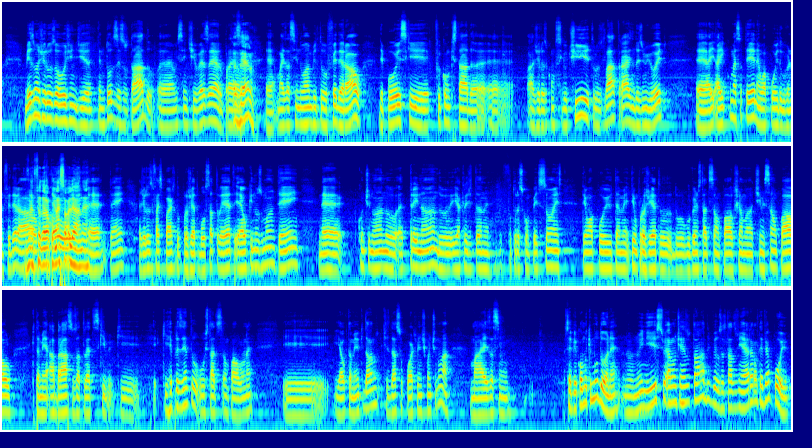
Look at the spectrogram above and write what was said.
mesmo a Jerusa hoje em dia tendo todos os resultados, é, o incentivo é zero para é ela. É zero. É, mas assim, no âmbito federal, depois que foi conquistada, é, a Jerusa conseguiu títulos lá atrás, em 2008, é, aí, aí, começa a ter né, o apoio do governo federal. O governo federal começa hoje, a olhar, né? É, tem. A Jerusa faz parte do projeto Bolsa Atleta, é o que nos mantém, né, continuando é, treinando e acreditando em futuras competições. Tem um apoio também, tem um projeto do governo do estado de São Paulo que chama Time São Paulo, que também abraça os atletas que, que, que representam o estado de São Paulo, né? E, e é o também que dá, que dá suporte para a gente continuar. Mas, assim, você vê como que mudou, né? No, no, início ela não tinha resultado, os resultados vieram, ela teve apoio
